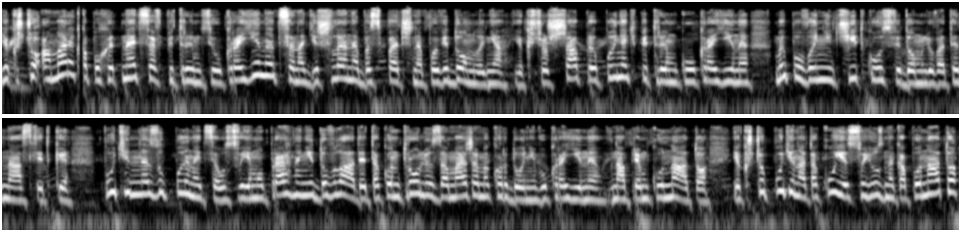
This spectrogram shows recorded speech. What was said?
Якщо Америка похитнеться в підтримці України, це надішле небезпечне повідомлення. Якщо США припинять підтримку України, ми повинні чітко усвідомлювати наслідки. Путін не зупиниться у своєму прагненні до влади та контролю за межами кордонів України в напрямку НАТО. Якщо Путін атакує союзника по НАТО,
